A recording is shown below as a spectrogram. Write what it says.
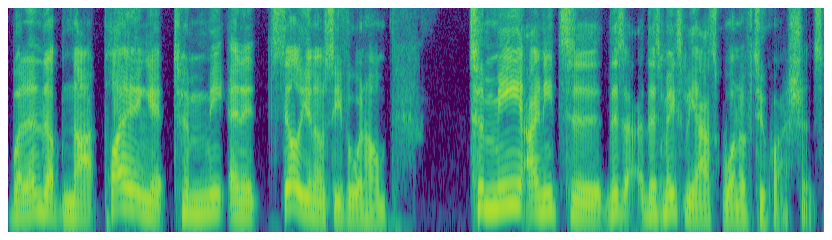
But ended up not playing it to me, and it still, you know, Sifu went home. To me, I need to this this makes me ask one of two questions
